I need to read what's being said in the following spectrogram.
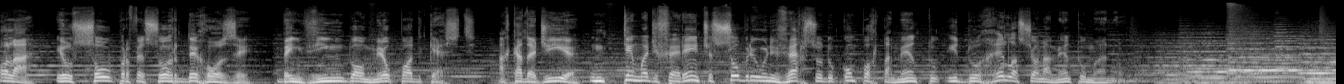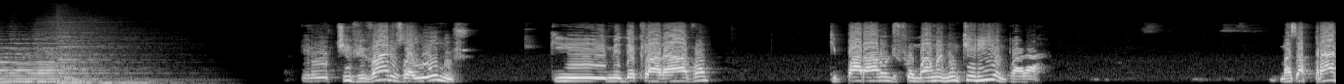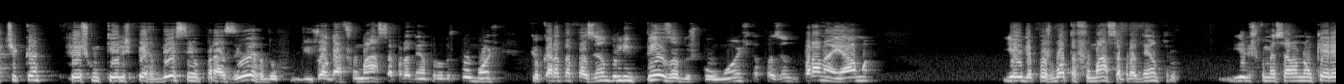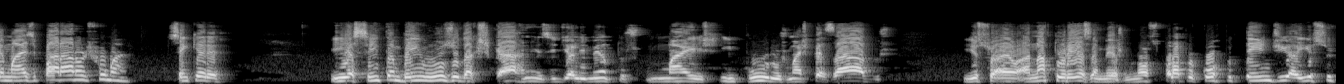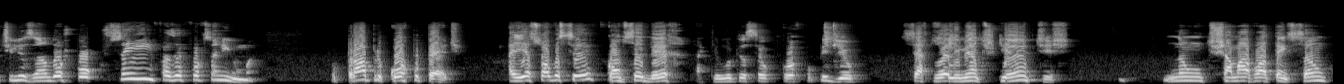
Olá, eu sou o professor De Rose. Bem-vindo ao meu podcast. A cada dia, um tema diferente sobre o universo do comportamento e do relacionamento humano. Eu tive vários alunos que me declaravam que pararam de fumar, mas não queriam parar. Mas a prática fez com que eles perdessem o prazer do, de jogar fumaça para dentro dos pulmões, que o cara está fazendo limpeza dos pulmões, está fazendo pranayama, e aí depois bota fumaça para dentro, e eles começaram a não querer mais e pararam de fumar, sem querer. E assim também o uso das carnes e de alimentos mais impuros, mais pesados. Isso é a natureza mesmo. Nosso próprio corpo tende a ir se utilizando aos poucos, sem fazer força nenhuma. O próprio corpo pede. Aí é só você conceder aquilo que o seu corpo pediu. Certos alimentos que antes não te chamavam atenção,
